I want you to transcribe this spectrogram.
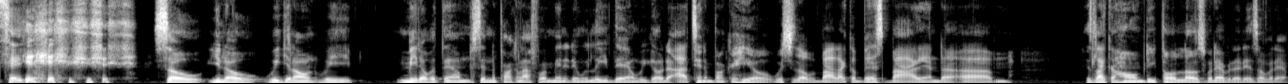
street take. So, you know, we get on, we meet up with them, sit in the parking lot for a minute, then we leave there and we go to I 10 in Bunker Hill, which is over by like a Best Buy and uh, um it's like a Home Depot, Lowe's, whatever that is over there.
